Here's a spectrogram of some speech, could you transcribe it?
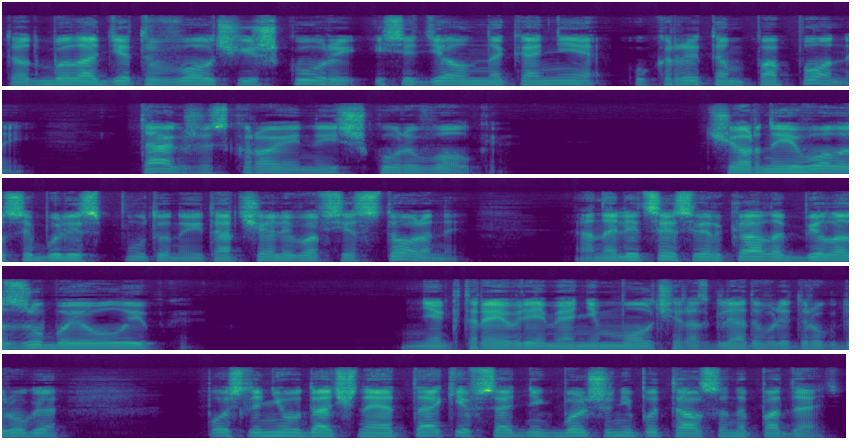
Тот был одет в волчьи шкуры и сидел на коне, укрытом попоной, также скроенной из шкуры волка. Черные волосы были спутаны и торчали во все стороны, а на лице сверкала белозубая улыбка. Некоторое время они молча разглядывали друг друга. После неудачной атаки всадник больше не пытался нападать.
